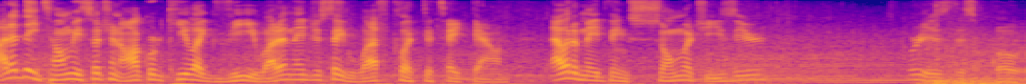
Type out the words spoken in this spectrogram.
Why did they tell me such an awkward key like V? Why didn't they just say left click to take down? That would have made things so much easier. Where is this boat?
